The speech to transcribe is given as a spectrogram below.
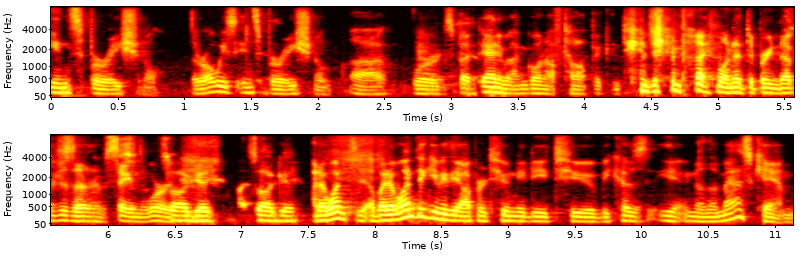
inspirational. They're always inspirational uh, words. But anyway, I'm going off topic and tangent, but I wanted to bring it up just as I'm saying the word. It's all good. It's all good. But I want to, but I want to give you the opportunity to because you know the Mastcam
